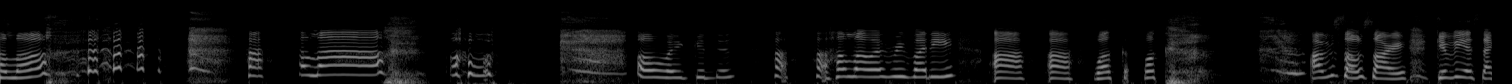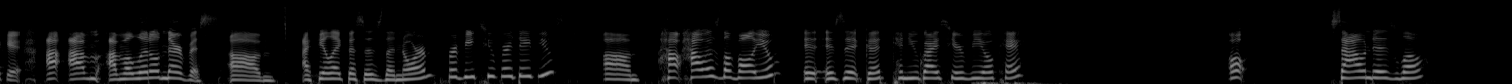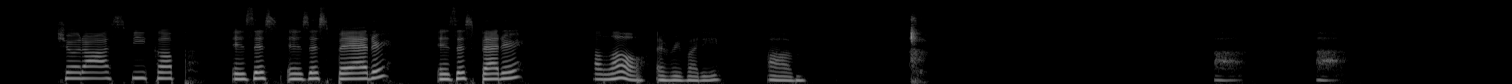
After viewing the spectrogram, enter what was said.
Hello? Hello? Oh. oh my goodness. hello everybody. Uh uh welcome welcome I'm so sorry. Give me a second. I, I'm I'm a little nervous. Um I feel like this is the norm for VTuber debuts. Um how how is the volume? I, is it good? Can you guys hear me okay? Oh, sound is low. Should I speak up? Is this is this better? Is this better? Hello, everybody. Um. uh, uh,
